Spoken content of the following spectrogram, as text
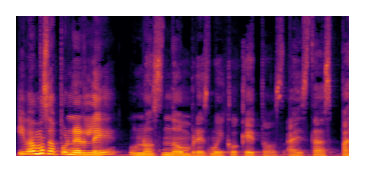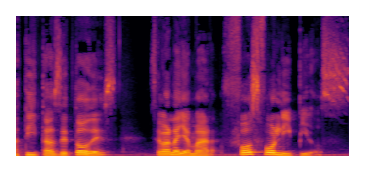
Y vamos a ponerle unos nombres muy coquetos a estas patitas de todes. Se van a llamar fosfolípidos.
